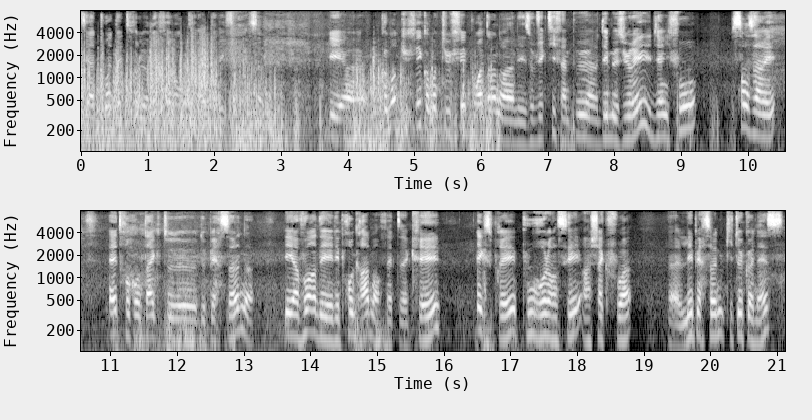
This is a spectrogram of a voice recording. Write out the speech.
c'est à toi d'être le référent direct avec ces personnes. Et euh, comment tu fais, comment tu fais pour atteindre les objectifs un peu euh, démesurés? Eh bien il faut sans arrêt être au contact de personnes et avoir des programmes en fait créés exprès pour relancer à chaque fois les personnes qui te connaissent,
